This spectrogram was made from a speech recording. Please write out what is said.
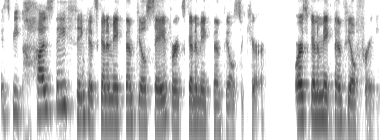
It's because they think it's going to make them feel safe or it's going to make them feel secure or it's going to make them feel free.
